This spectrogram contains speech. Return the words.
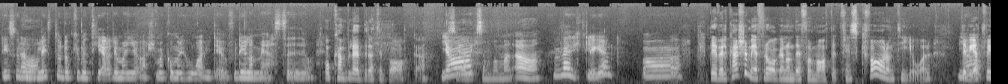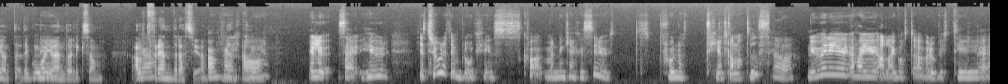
Det är så Ja. roligt att dokumentera det man gör så man kommer ihåg det och får dela med sig. Och, Och kan bläddra tillbaka. Ja. Se liksom man, ja. verkligen. Och, Det är väl kanske mer frågan om det formatet finns kvar om tio år. Det ja, vet vi ju inte. Det går Nej. ju ändå liksom... Allt Ja. förändras ju. Ja, verkligen. ja. Eller så här, hur... Jag tror att en blogg finns kvar men den kanske ser ut på något helt annat vis. Nu är det ju, har ju alla gått över och bytt till eh,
